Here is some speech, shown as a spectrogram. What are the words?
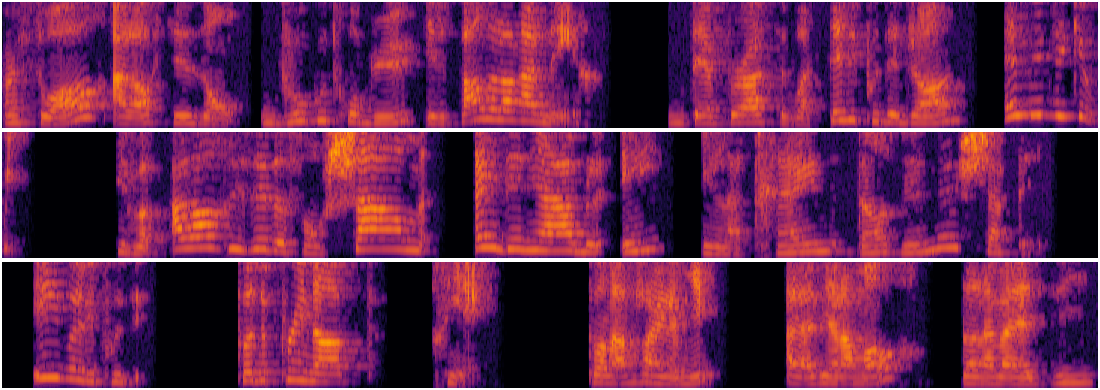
Un soir, alors qu'ils ont beaucoup trop bu, ils parlent de leur avenir. Deborah se voit-elle épouser John elle lui dit que oui. Il va alors user de son charme indéniable et il la traîne dans une chapelle. Et il va l'épouser. Pas de prenup, rien. Ton argent est le mien, à la vie à la mort, dans la maladie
